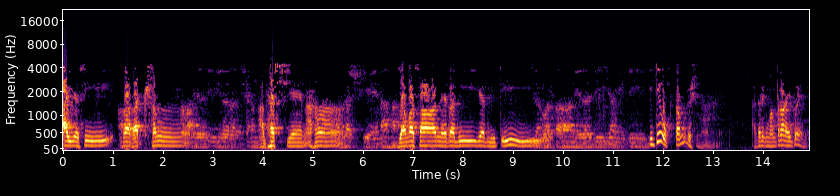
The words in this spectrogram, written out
ఆయసీ రక్షన్ అధశ్యేన జవసా నిరదీయమితి ఇది ఉక్తం కృష్ణ అక్కడికి మంత్రం అయిపోయింది.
